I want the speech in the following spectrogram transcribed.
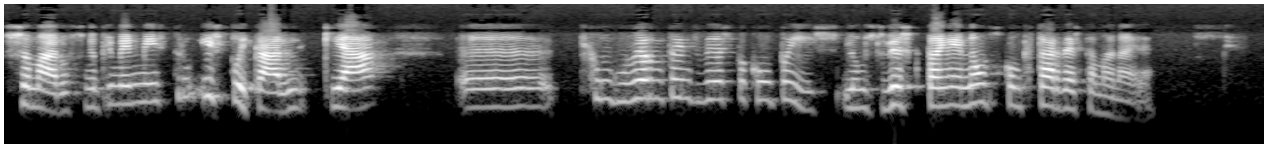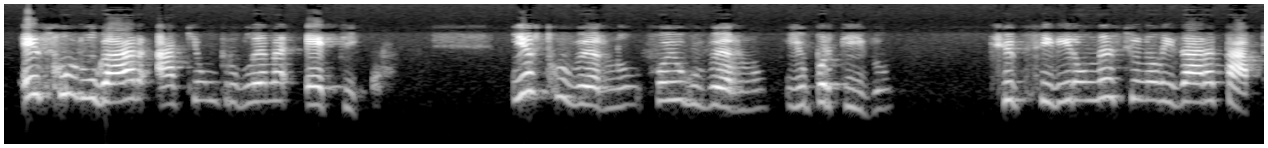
chamar o Sr. Primeiro-Ministro e explicar-lhe que há uh, que um governo tem deveres para com o país. E um dos deveres que tem é não se comportar desta maneira. Em segundo lugar, há aqui um problema ético. Este governo foi o governo e o partido que decidiram nacionalizar a TAP.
